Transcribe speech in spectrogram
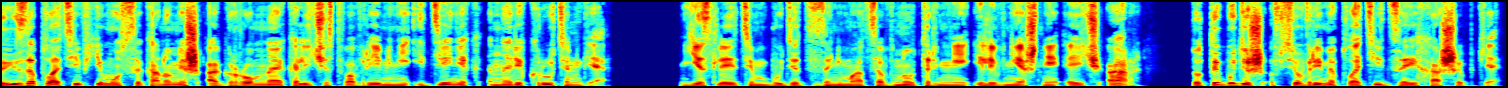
Ты, заплатив ему, сэкономишь огромное количество времени и денег на рекрутинге. Если этим будет заниматься внутренний или внешний HR, то ты будешь все время платить за их ошибки.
